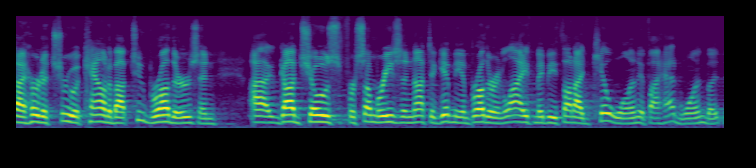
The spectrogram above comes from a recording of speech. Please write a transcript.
I heard a true account about two brothers, and God chose for some reason not to give me a brother in life. Maybe He thought I'd kill one if I had one, but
